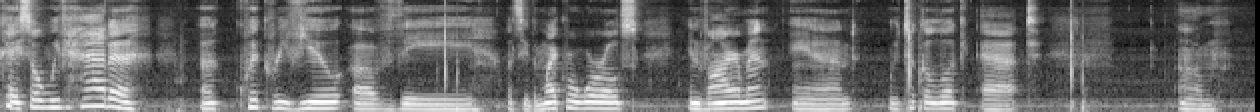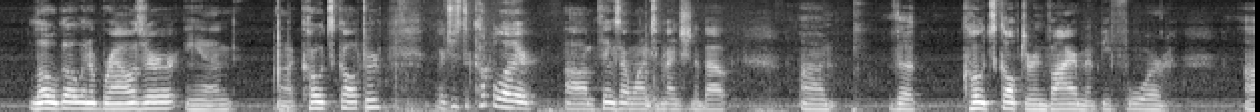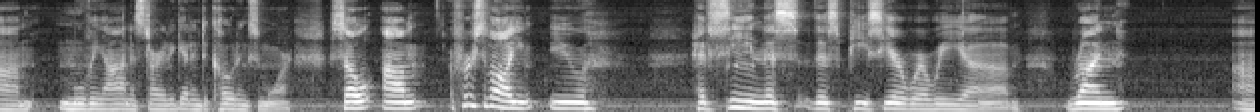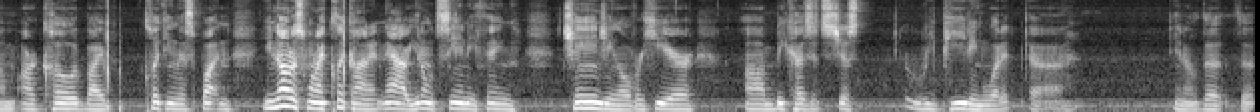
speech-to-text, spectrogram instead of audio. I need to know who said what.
Speaker 1: Okay, so we've had a, a quick review of the, let's see, the MicroWorlds environment, and we took a look at um, logo in a browser and uh, CodeSkulptor. There's just a couple other um, things I wanted to mention about um, the CodeSkulptor environment before um, moving on and starting to get into coding some more. So um, first of all, you you have seen this this piece here where we um, run um, our code by clicking this button. You notice when I click on it now, you don't see anything changing over here um, because it's just repeating what it, uh, you know, the the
